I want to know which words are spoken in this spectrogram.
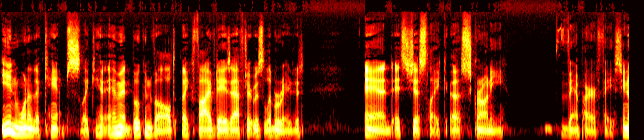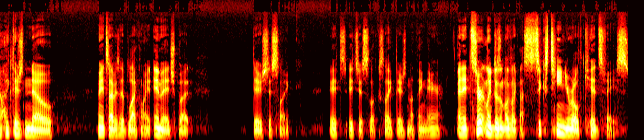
in one of the camps, like him at Buchenwald, like five days after it was liberated, and it's just like a scrawny vampire face. You know, like there's no. I mean, it's obviously a black and white image, but there's just like it's it just looks like there's nothing there, and it certainly doesn't look like a 16 year old kid's face.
